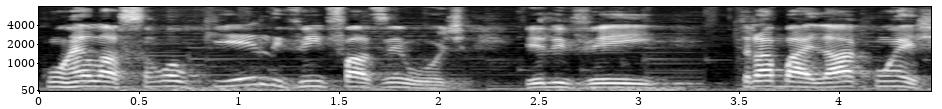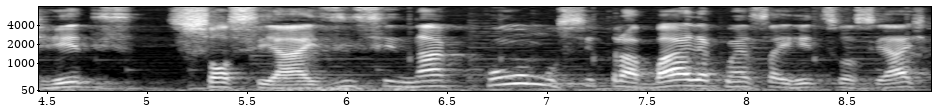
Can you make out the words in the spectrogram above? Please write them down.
com relação ao que ele vem fazer hoje. Ele vem trabalhar com as redes sociais, ensinar como se trabalha com essas redes sociais,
